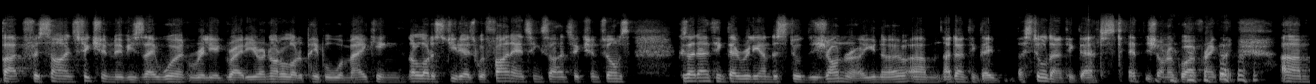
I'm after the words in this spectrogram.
but for science fiction movies, they weren't really a great era. Not a lot of people were making, not a lot of studios were financing science fiction films because I don't think they really understood the genre. You know, um, I don't think they, I still don't think they understand the genre, quite frankly. Um,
